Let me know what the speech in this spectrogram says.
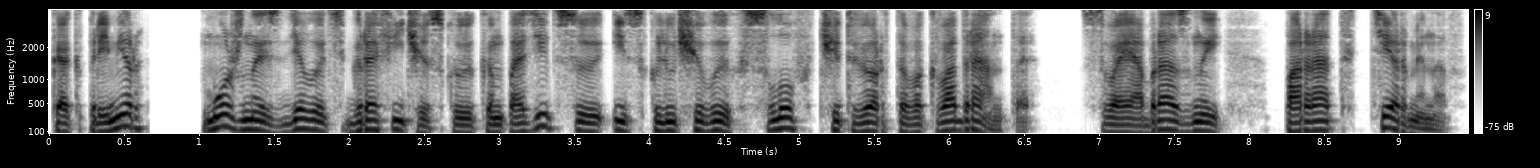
Как пример, можно сделать графическую композицию из ключевых слов четвертого квадранта, своеобразный парад терминов.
